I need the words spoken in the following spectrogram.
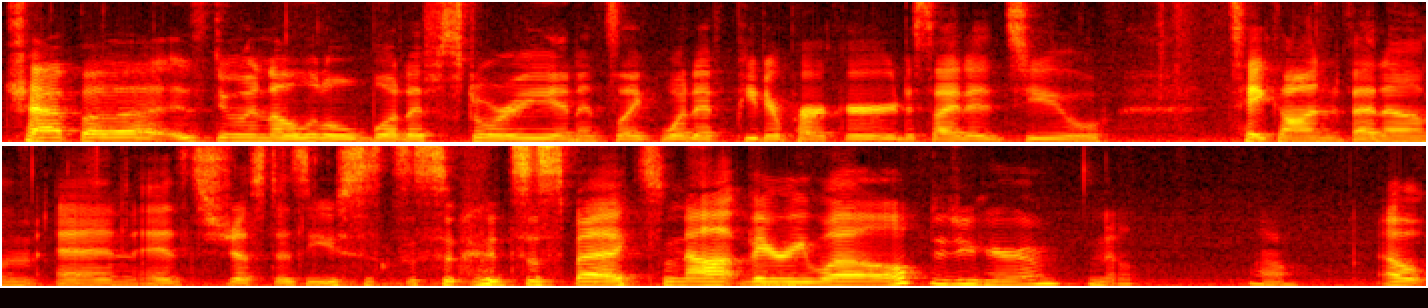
Chip uh, is doing a little what if story, and it's like what if Peter Parker decided to take on Venom, and it's just as you s- would suspect, not very well. Did you hear him? No. Oh, Oh,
